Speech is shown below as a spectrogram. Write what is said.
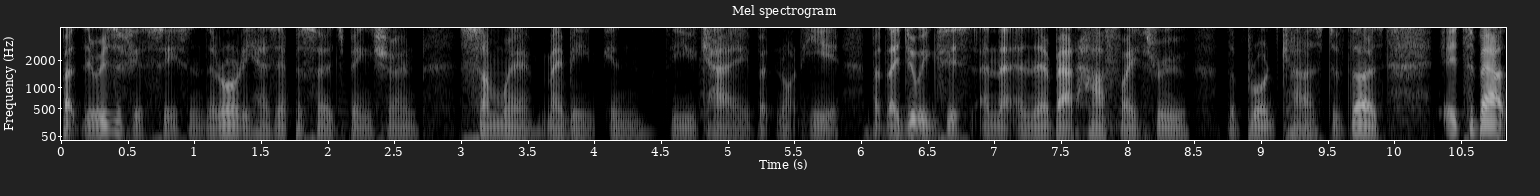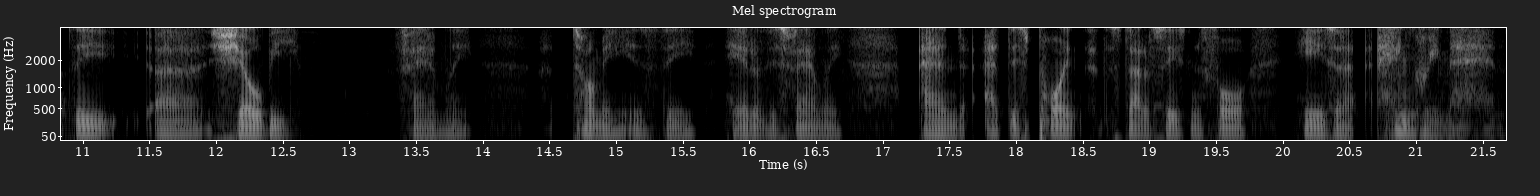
but there is a fifth season that already has episodes being shown somewhere, maybe in the UK, but not here. But they do exist, and that, and they're about halfway through the broadcast of those. It's about the uh, Shelby family. Tommy is the head of this family, and at this point, at the start of season four, he's an angry man.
